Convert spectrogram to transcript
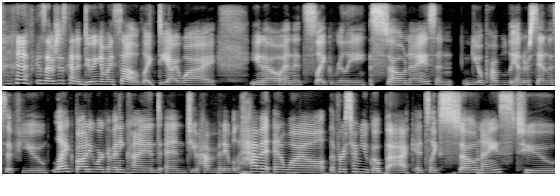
because I was just kind of doing it myself, like DIY, you know, and it's like really so nice. And you'll probably understand this if you like body work of any kind and you haven't been able to have it in a while. The first time you go back, it's like so nice to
